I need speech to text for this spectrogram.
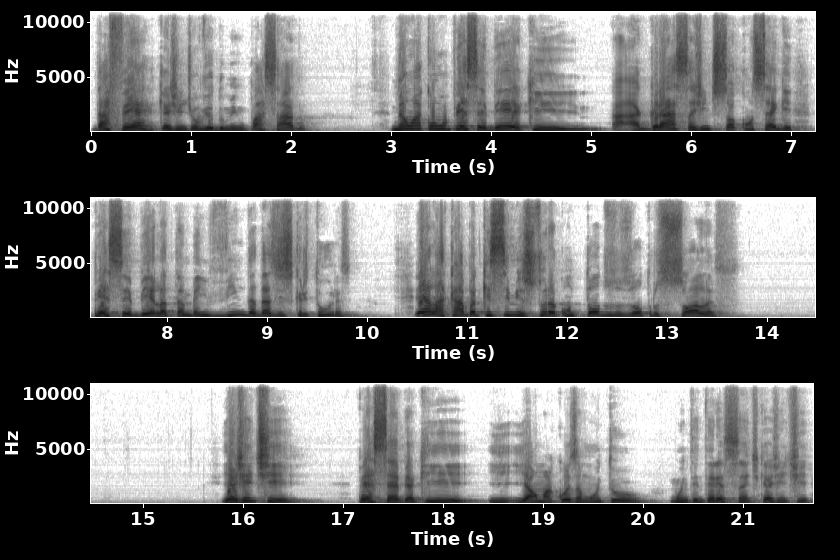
da fé que a gente ouviu domingo passado. Não há como perceber que a, graça a gente só consegue percebê-la também vinda das Escrituras. Ela acaba que se mistura com todos os outros solas. E a gente percebe aqui, e, e há uma coisa muito, muito interessante, que a gente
